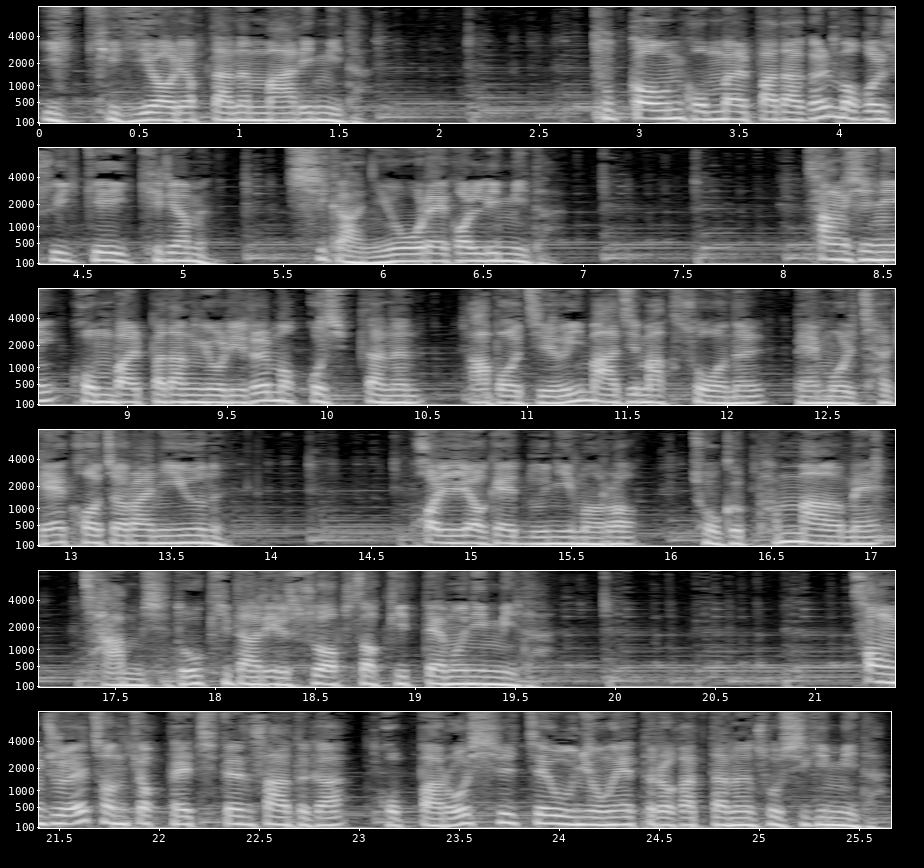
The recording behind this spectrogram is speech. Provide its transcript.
익히기 어렵다는 말입니다. 두꺼운 곰발바닥을 먹을 수 있게 익히려면 시간이 오래 걸립니다. 상신이 곰발바닥 요리를 먹고 싶다는 아버지의 마지막 소원을 매몰차게 거절한 이유는 권력에 눈이 멀어 조급한 마음에 잠시도 기다릴 수 없었기 때문입니다. 성주에 전격 배치된 사드가 곧바로 실제 운용에 들어갔다는 소식입니다.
